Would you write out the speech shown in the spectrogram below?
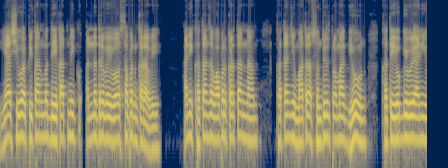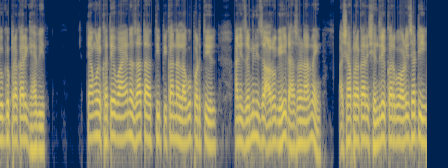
याशिवाय पिकांमध्ये एकात्मिक अन्नद्रव्य व्यवस्थापन करावे आणि खतांचा वापर करताना खतांची मात्रा संतुलित प्रमाणात घेऊन खते योग्य वेळी आणि योग्य प्रकारे घ्यावीत. त्यामुळे खते वाया न जाता ती पिकांना लागू पडतील आणि जमिनीचं आरोग्यही ढासळणार नाही. अशा प्रकारे सेंद्रिय कर्बवाढीसाठी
